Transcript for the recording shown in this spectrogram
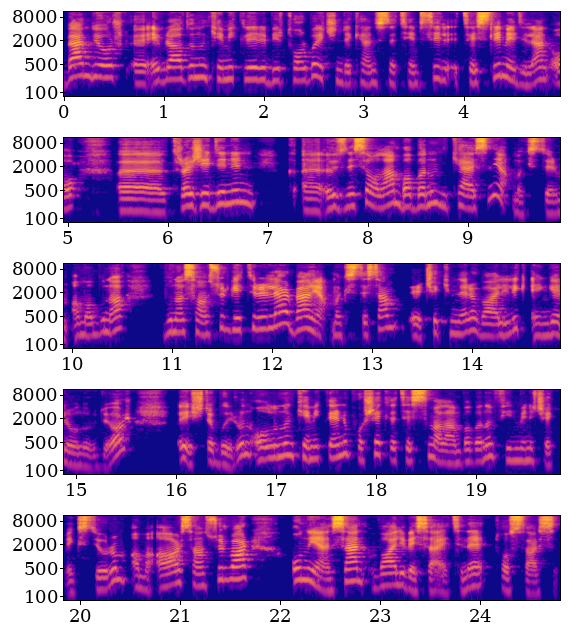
ben diyor e, evladının kemikleri bir torba içinde kendisine temsil teslim edilen o e, trajedinin e, öznesi olan babanın hikayesini yapmak isterim ama buna buna sansür getirirler. Ben yapmak istesem e, çekimlere valilik engel olur diyor. E işte buyurun oğlunun kemiklerini poşetle teslim alan babanın filmini çekmek istiyorum ama ağır sansür var. Onu yensen vali vesayetine toslarsın.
